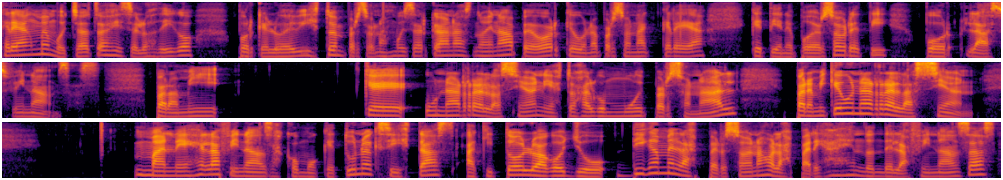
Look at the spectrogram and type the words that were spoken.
Créanme muchachas y se los digo porque lo he visto en personas muy cercanas, no hay nada peor que una persona crea que tiene poder sobre ti por las finanzas. Para mí que una relación, y esto es algo muy personal, para mí que una relación maneje las finanzas como que tú no existas, aquí todo lo hago yo. Díganme las personas o las parejas en donde las finanzas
